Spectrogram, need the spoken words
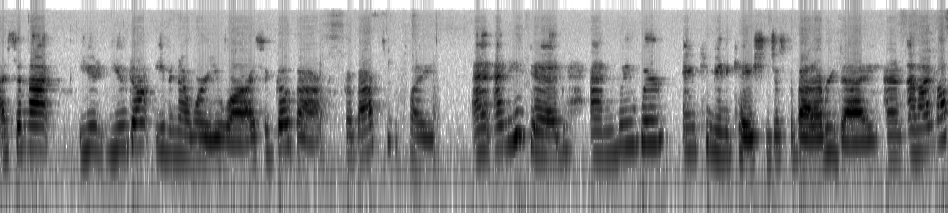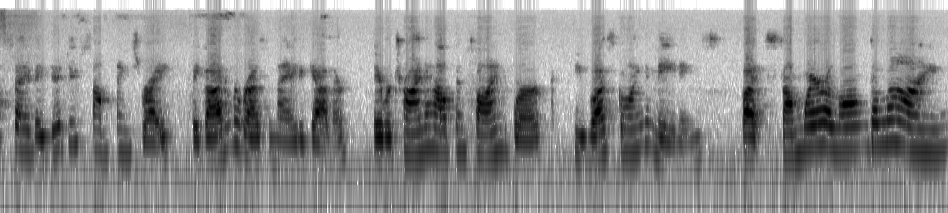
I said, Matt, you, you don't even know where you are. I said, Go back. Go back to the place. And, and he did. And we were in communication just about every day. And, and I must say, they did do some things right. They got him a resume together. They were trying to help him find work. He was going to meetings. But somewhere along the line,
